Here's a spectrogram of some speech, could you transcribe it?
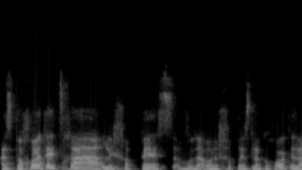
אז פחות היית צריכה לחפש עבודה או לחפש לקוחות, אלא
